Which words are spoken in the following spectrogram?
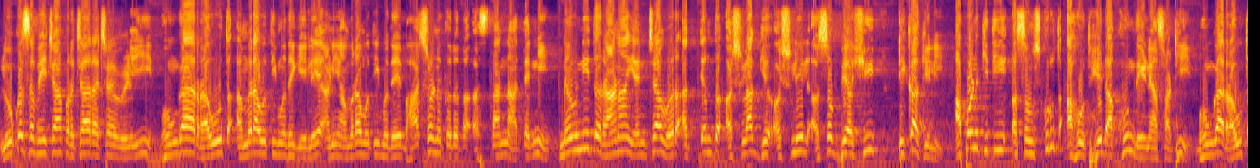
लोकसभेच्या प्रचाराच्या वेळी भोंगा राऊत अमरावतीमध्ये गेले आणि अमरावतीमध्ये भाषण करत असताना त्यांनी नवनीत राणा यांच्यावर अत्यंत अश्लाघ्य अश्लील असभ्य अशी टीका केली. आपण किती असंस्कृत आहोत हे दाखवून देण्यासाठी भोंगा राऊत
